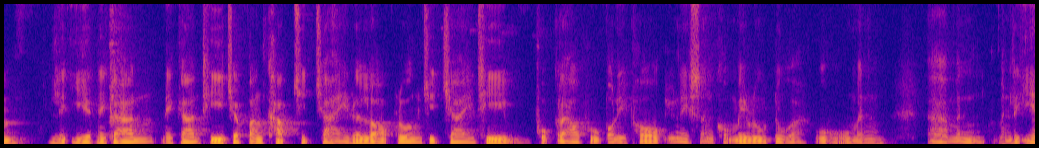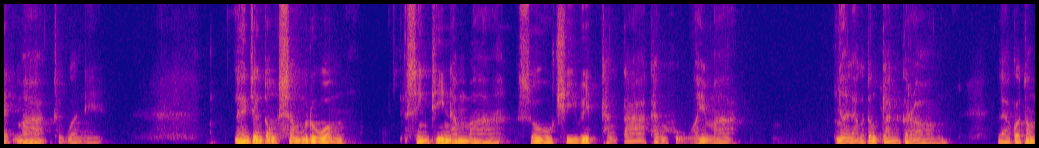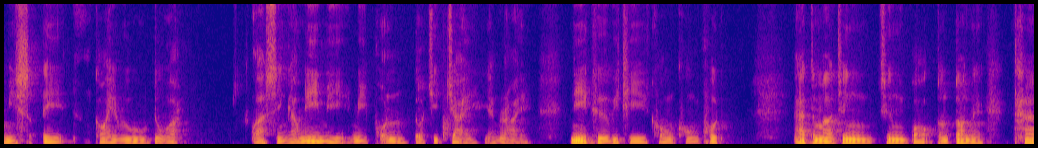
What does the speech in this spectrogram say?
ละเอียดในการในการที่จะบังคับจิตใจและหลอกลวงจิตใจที่พวกเราผู้บริโภคอยู่ในสังคมไม่รู้ตัวโอ้โหมันมันมันละเอียดมากทุกวันนี้เลยจึงต้องสำรวมสิ่งที่นำมาสู่ชีวิตทางตาทั้งหูให้มาก แล้วก็ต้องกลั่นกรอง แล้วก็ต้องมีสติคอยรู้ตัว ว่าสิ่งเหล่านี้มีมีผลต่อจิตใจอย่างไร นี่คือวิธีของของพุทธอาตมาจึงจึงบอกตอนต้นเนี่ยถ้า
